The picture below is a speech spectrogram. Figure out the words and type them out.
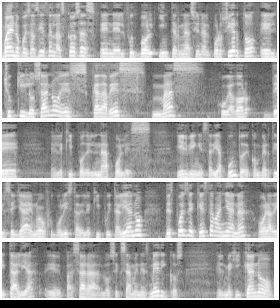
Bueno, pues así están las cosas en el fútbol internacional. Por cierto, el Chucky Lozano es cada vez más jugador de el equipo del Nápoles. Irving estaría a punto de convertirse ya en nuevo futbolista del equipo italiano después de que esta mañana, hora de Italia, eh, pasara los exámenes médicos. El mexicano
